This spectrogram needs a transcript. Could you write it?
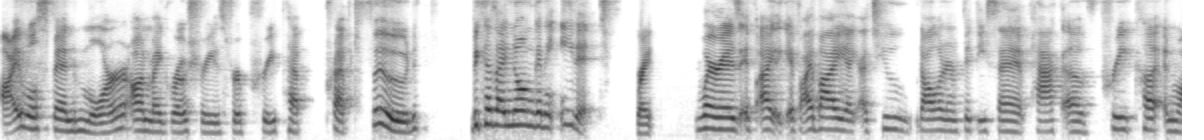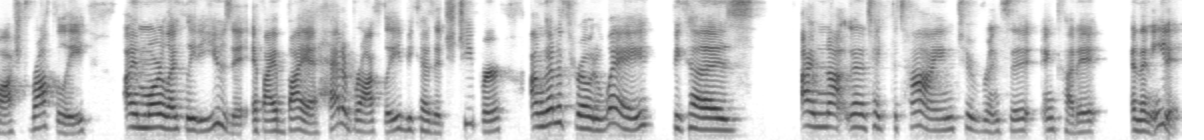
I will spend more on my groceries for pre prepped food because I know I'm going to eat it. Right. Whereas if I if I buy a, a two dollar and fifty cent pack of pre cut and washed broccoli, I'm more likely to use it. If I buy a head of broccoli because it's cheaper, I'm going to throw it away because I'm not going to take the time to rinse it and cut it and then eat it.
